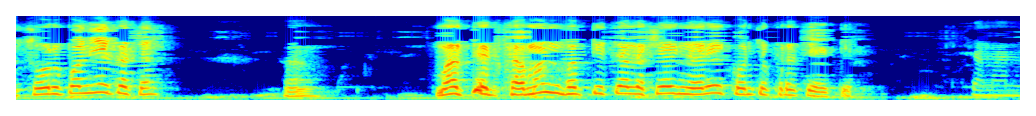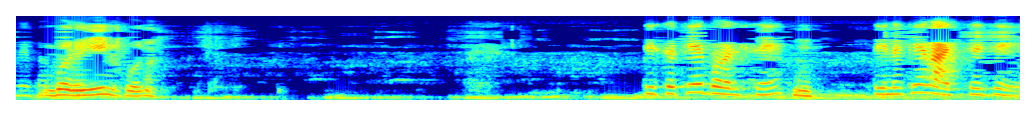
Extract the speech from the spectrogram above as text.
स्वरूपाने एकच आहे. मग ते समान भक्तीचं लक्ष येणार कोणते प्रत्यय आहे ते? बरं येईल पण तिसके बल से हं. तिनके वाच्य जे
